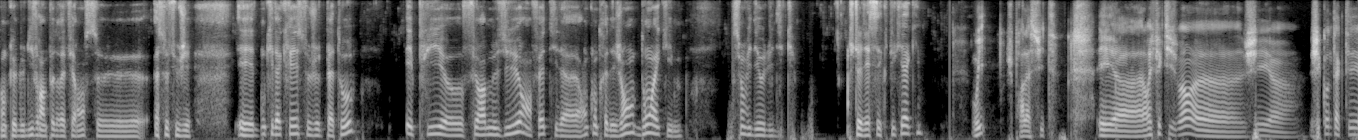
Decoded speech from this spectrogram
Donc le livre un peu de référence à ce sujet. Et donc il a créé ce jeu de plateau. Et puis au fur et à mesure en fait il a rencontré des gens dont Hakim version vidéoludique. Je te laisse expliquer Hakim oui, je prends la suite. Et euh, alors effectivement, euh, j'ai euh, j'ai contacté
